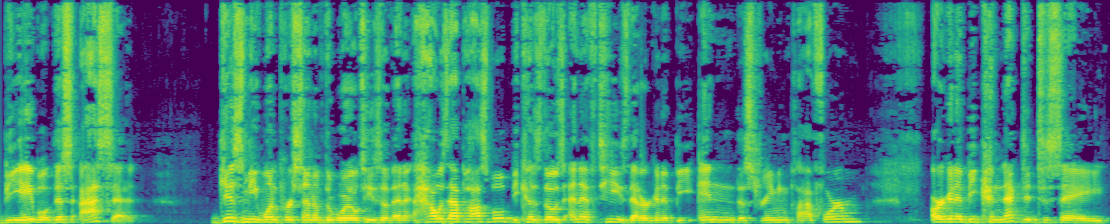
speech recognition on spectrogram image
be able, this asset gives me 1% of the royalties of it. How is that possible? Because those NFTs that are going to be in the streaming platform are going to be connected to say,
